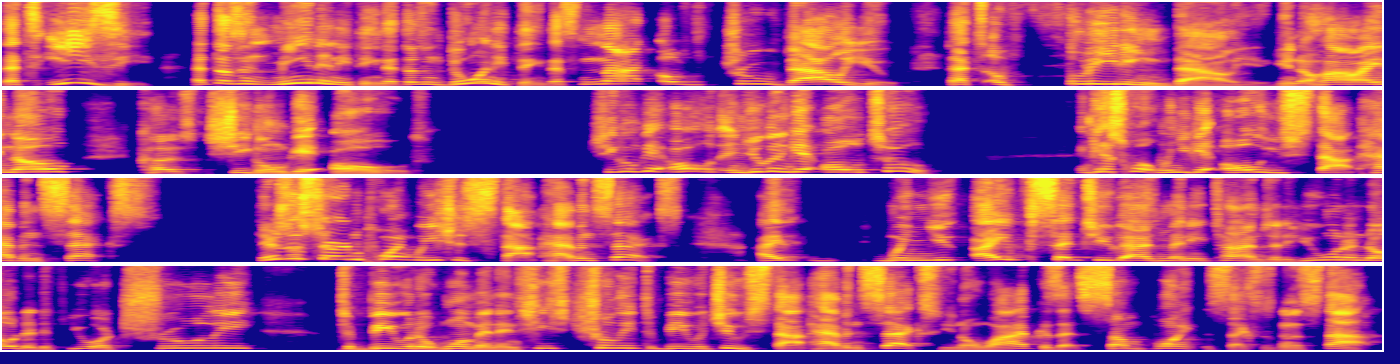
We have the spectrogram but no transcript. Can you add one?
That's easy. That doesn't mean anything. That doesn't do anything. That's not of true value. That's of fleeting value. You know how I know? Because she gonna get old. She gonna get old, and you're gonna get old too. And guess what? When you get old, you stop having sex. There's a certain point where you should stop having sex. I when you I've said to you guys many times that if you want to know that if you are truly to be with a woman and she's truly to be with you, stop having sex. You know why? Because at some point the sex is going to stop.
